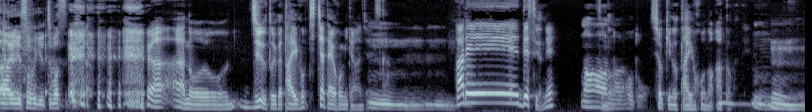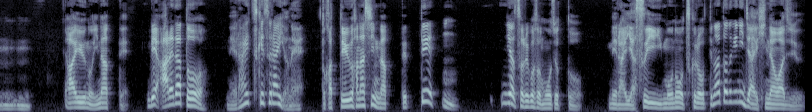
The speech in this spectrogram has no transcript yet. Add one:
ああいう、そういうふうに言ってますね。ああの、銃というか大砲、ちっちゃい大砲みたいなのあるじゃないですか。ん。あれですよね。ああ、なるほど。初期の大砲の後がね。ううんん、うん、うん。ああいうのになって。で、あれだと、狙いつけづらいよね。とかっていう話になってって、うん。じゃあそれこそもうちょっと狙いやすいものを作ろうってなった時に、じゃあ火縄銃、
